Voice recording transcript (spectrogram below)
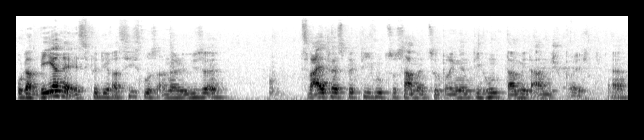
oder wäre es für die Rassismusanalyse, zwei Perspektiven zusammenzubringen, die Hund damit anspricht. Ja.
